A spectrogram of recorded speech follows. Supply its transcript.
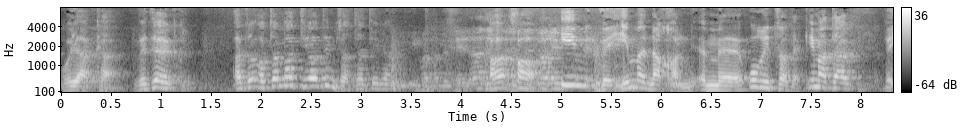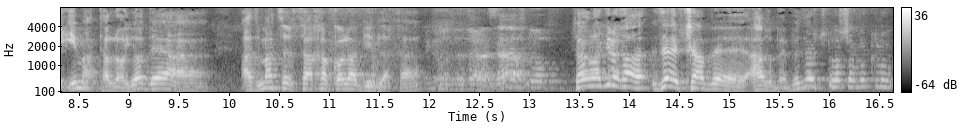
הוא יקר, וזה, אז אוטומטי יודעים שאתה תיגע. אה, אה, אם, ואם, נכון, אה, אורי צודק, אם אתה, ואם אתה לא יודע, אז מה צריך סך הכל להגיד לך? צריך להגיד לך, זה שווה הרבה וזה לא שווה כלום.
